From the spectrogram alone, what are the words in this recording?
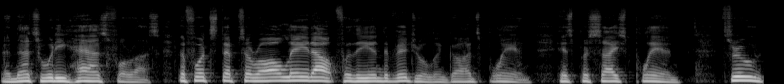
And that's what he has for us. The footsteps are all laid out for the individual in God's plan, his precise plan, through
